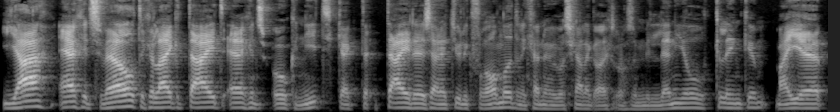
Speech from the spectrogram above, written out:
Ja, ergens wel, tegelijkertijd ergens ook niet. Kijk, tijden zijn natuurlijk veranderd en ik ga nu waarschijnlijk ergens als een millennial klinken. Maar je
